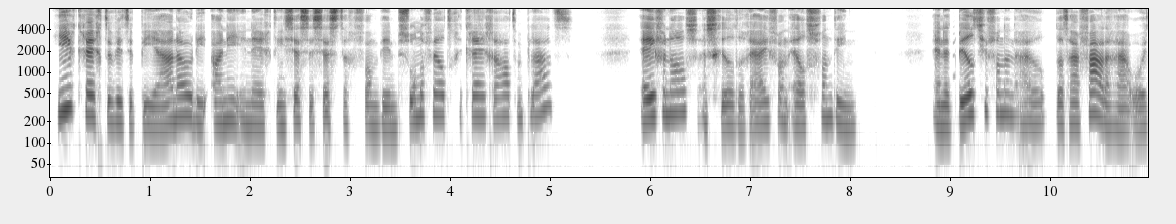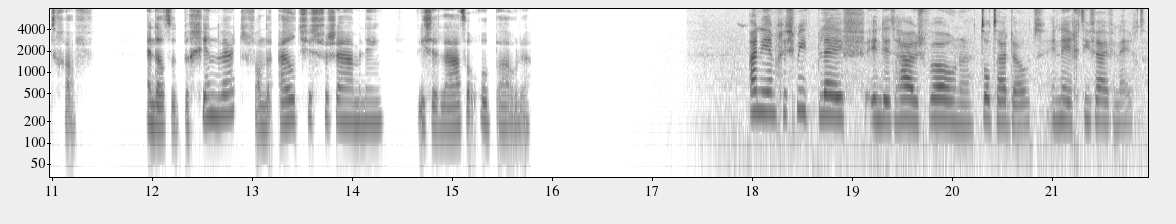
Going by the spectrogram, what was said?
Hier kreeg de witte piano die Annie in 1966 van Wim Sonneveld gekregen had een plaats, evenals een schilderij van Els van Dien en het beeldje van een uil dat haar vader haar ooit gaf en dat het begin werd van de uiltjesverzameling die ze later opbouwde. Annie M. G. bleef in dit huis wonen tot haar dood in 1995.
